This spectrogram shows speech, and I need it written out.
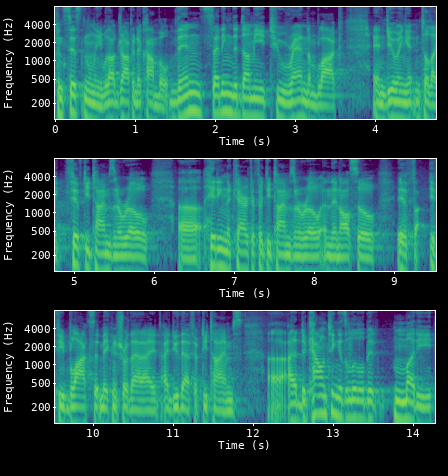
consistently without dropping a combo. Then setting the dummy to random block and doing it until like 50 times in a row, uh, hitting the character 50 times in a row, and then also if if he blocks it, making sure that I, I do that 50 times. Uh, I, the counting is a little bit muddy,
